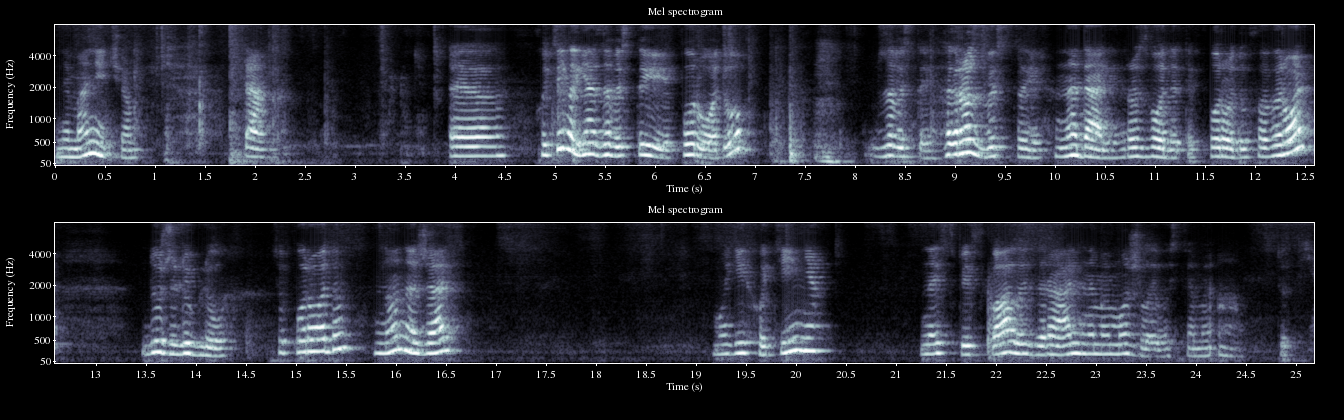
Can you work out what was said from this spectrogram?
Нема нічого. Так. Е, хотіла я завести породу, завести, розвести, надалі розводити породу фавероль. Дуже люблю цю породу, але, на жаль, мої хотіння не співпали з реальними можливостями. А, тут є.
